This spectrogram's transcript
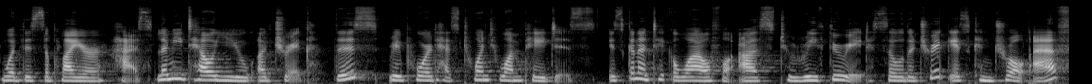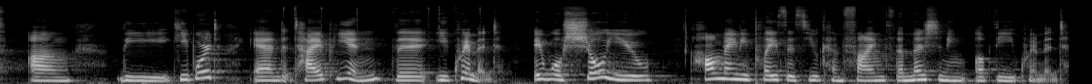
what this supplier has. Let me tell you a trick. This report has 21 pages. It's gonna take a while for us to read through it. So the trick is Control F on the keyboard and type in the equipment. It will show you how many places you can find the mentioning of the equipment.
